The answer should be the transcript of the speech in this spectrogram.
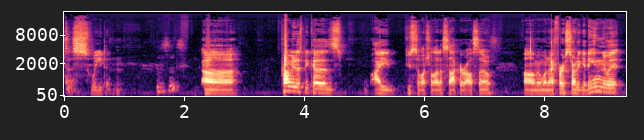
to Sweden. hmm Uh, probably just because I used to watch a lot of soccer also. Um, and when I first started getting into it,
